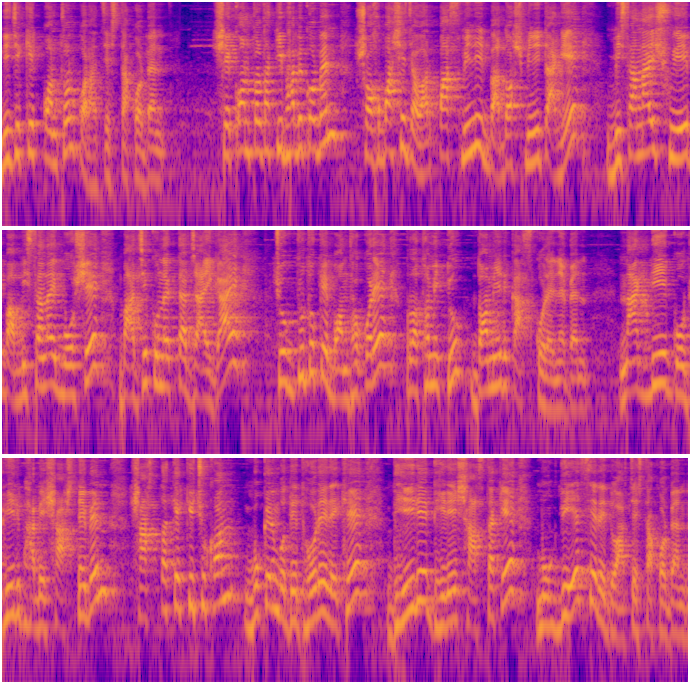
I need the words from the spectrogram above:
নিজেকে কন্ট্রোল করার চেষ্টা করবেন। সে কন্ট্রোলটা কীভাবে করবেন? সহবাসে যাওয়ার পাঁচ মিনিট বা দশ মিনিট আগে বিছানায় শুয়ে বা বিছানায় বসে বা যে কোনো একটা জায়গায় চোখ দুটোকে বন্ধ করে প্রথমে একটু দমের কাজ করে নেবেন। নাক দিয়ে গভীরভাবে শ্বাস নেবেন। শ্বাসটাকে কিছুক্ষণ বুকের মধ্যে ধরে রেখে ধীরে ধীরে শ্বাসটাকে মুখ দিয়ে ছেড়ে দেওয়ার চেষ্টা করবেন।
